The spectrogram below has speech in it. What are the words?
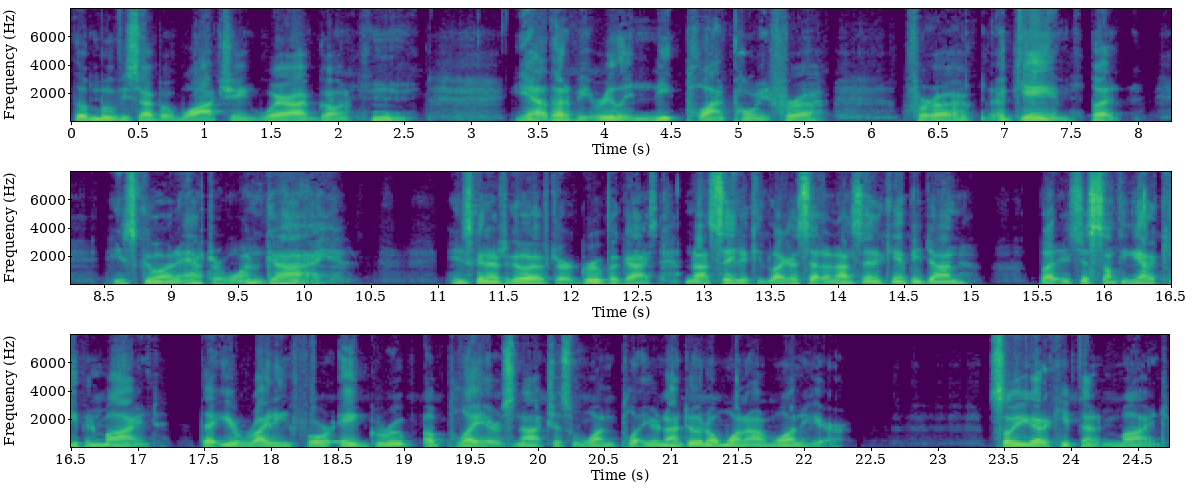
the movies I've been watching where I'm going, hmm, yeah, that'd be a really neat plot point for a for a, a game, but he's going after one guy. He's going to have to go after a group of guys. I'm not saying it, like I said, I'm not saying it can't be done, but it's just something you got to keep in mind that you're writing for a group of players, not just one player. You're not doing a one on one here. So you got to keep that in mind.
